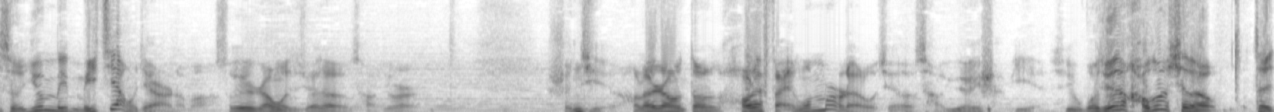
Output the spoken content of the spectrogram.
思？因为没没见过这样的嘛，所以然后我就觉得操有点神奇。后来然后到后来反应过味儿来了，我觉得操越来越傻逼。我觉得好多现在在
